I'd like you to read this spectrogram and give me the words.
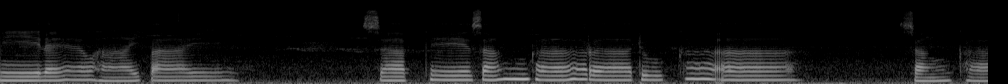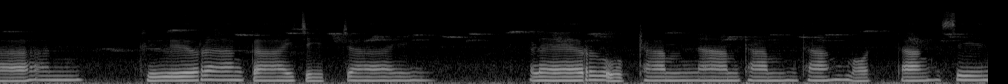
มีแล้วหายไป สัพเพสังขาราทุกขาสังขาร คือร่างกายจิตใจ และรูปธรรมนามธรรมทั้งหมดทั้งสิ้น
